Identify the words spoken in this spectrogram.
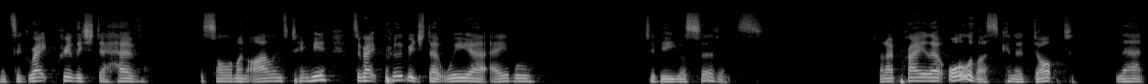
It's a great privilege to have the Solomon Islands team here. It's a great privilege that we are able to be your servants. And I pray that all of us can adopt that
